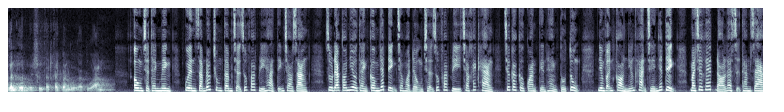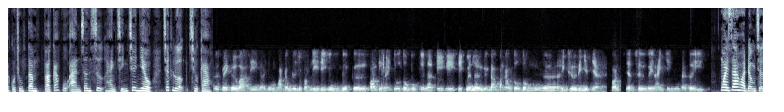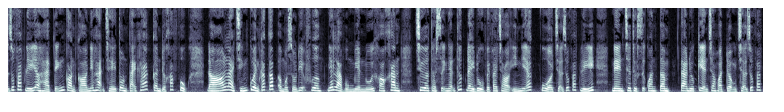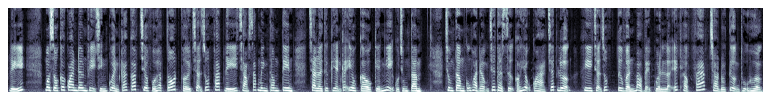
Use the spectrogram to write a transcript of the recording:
gần hơn với sự thật khách quan của các vụ án. Ông Trần Thanh Minh, quyền giám đốc Trung tâm trợ giúp pháp lý Hà Tĩnh cho rằng, dù đã có nhiều thành công nhất định trong hoạt động trợ giúp pháp lý cho khách hàng trước các cơ quan tiến hành tố tụng, nhưng vẫn còn những hạn chế nhất định, mà trước hết đó là sự tham gia của trung tâm và các vụ án dân sự hành chính chưa nhiều, chất lượng chưa cao. Về cơ bản thì nói chung hoạt động trợ giúp pháp lý thì cũng được cơ quan tiến hành tố tụng cũng như là cái, cái, cái quyền lợi được đảm bảo trong tố tụng ờ, hình sự thì nhịp nhá, còn dân sự với hành chính cũng hơi ít. Ngoài ra, hoạt động trợ giúp pháp lý ở Hà Tĩnh còn có những hạn chế tồn tại khác cần được khắc phục. Đó là chính quyền các cấp ở một số địa phương, nhất là vùng miền núi khó khăn, chưa thật sự nhận thức đầy đủ về vai trò ý nghĩa của trợ giúp pháp lý, nên chưa thực sự quan tâm tạo điều kiện cho hoạt động trợ giúp pháp lý. Một số cơ quan đơn vị chính quyền các cấp chưa phối hợp tốt với trợ giúp pháp lý trong xác minh thông tin, trả lời thực hiện các yêu cầu kiến nghị của trung tâm. Trung tâm cũng hoạt động chưa thật sự có hiệu quả, chất lượng khi trợ giúp tư vấn bảo vệ quyền lợi ích hợp pháp cho đối tượng thụ hưởng.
